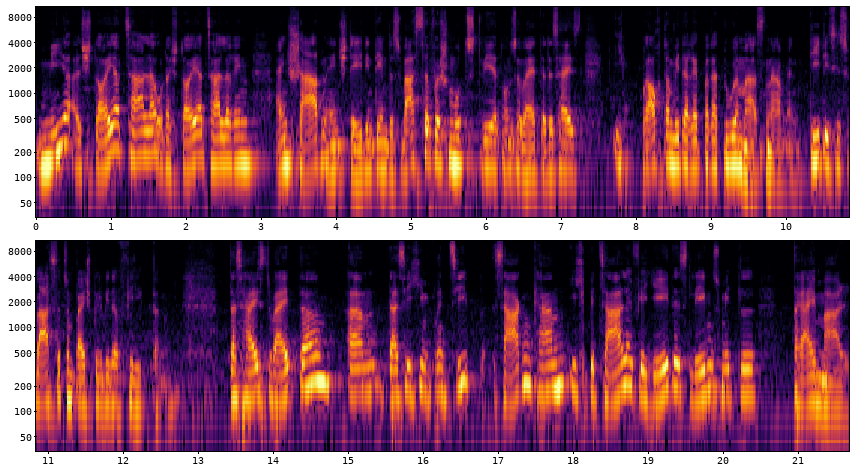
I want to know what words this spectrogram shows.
mir als Steuerzahler oder Steuerzahlerin ein Schaden entsteht, indem das Wasser verschmutzt wird und so weiter. Das heißt, ich brauche dann wieder Reparaturmaßnahmen, die dieses Wasser zum Beispiel wieder filtern. Das heißt weiter, ähm, dass ich im Prinzip sagen kann, ich bezahle für jedes Lebensmittel dreimal.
